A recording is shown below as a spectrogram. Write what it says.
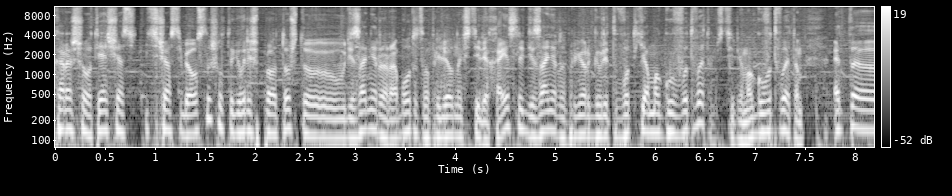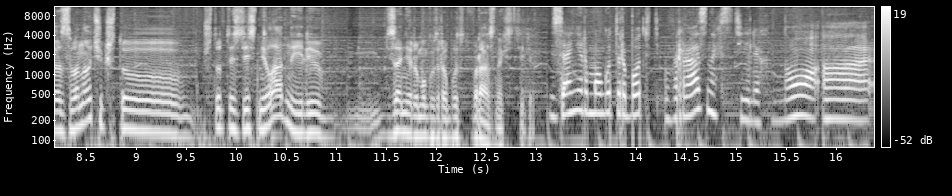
Хорошо, вот я сейчас, сейчас тебя услышал, ты говоришь про то, что дизайнеры работают в определенных стилях. А если дизайнер, например, говорит, вот я могу вот в этом стиле, могу вот в этом, это звоночек, что что-то здесь неладно, или дизайнеры могут работать в разных стилях? Дизайнеры могут работать в разных стилях, но э,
